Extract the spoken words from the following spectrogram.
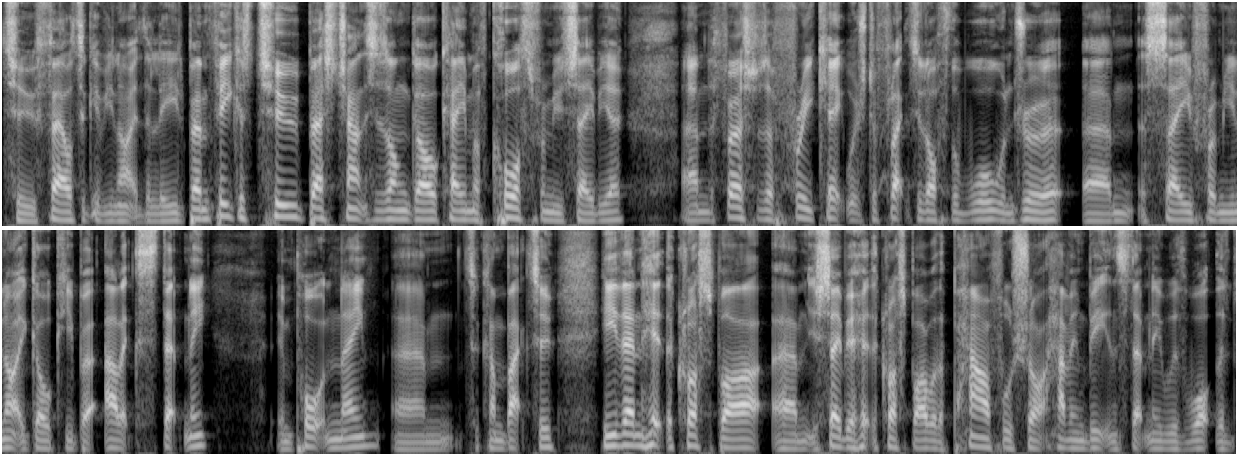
to fail to give United the lead. Benfica's two best chances on goal came, of course, from Eusebio. Um, the first was a free kick which deflected off the wall and drew a, um, a save from United goalkeeper Alex Stepney. Important name um, to come back to. He then hit the crossbar. Um, Eusebio hit the crossbar with a powerful shot, having beaten Stepney with what the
